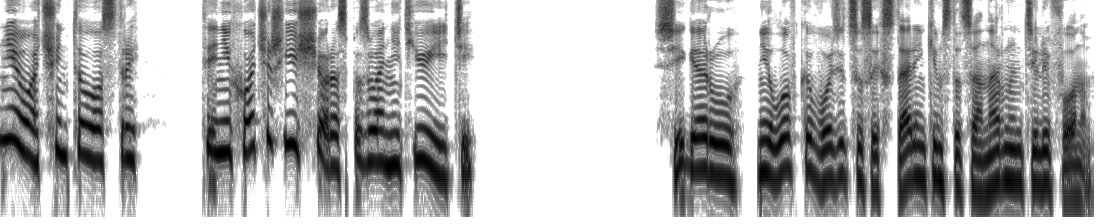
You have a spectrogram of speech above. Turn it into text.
«Не очень-то острый. Ты не хочешь еще раз позвонить Юити?» Сигару неловко возится с их стареньким стационарным телефоном,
